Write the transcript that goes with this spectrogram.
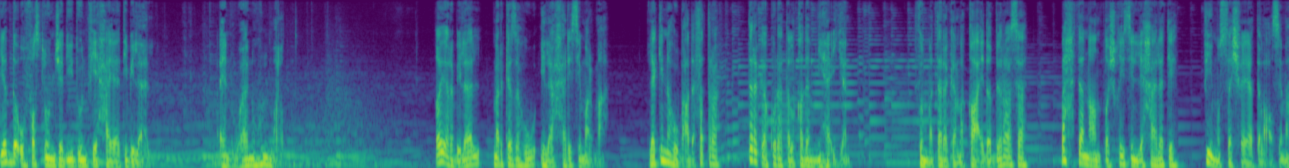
يبدأ فصل جديد في حياة بلال. عنوانه المرض. غير بلال مركزه إلى حارس مرمى لكنه بعد فترة ترك كرة القدم نهائيا ثم ترك مقاعد الدراسة بحثا عن تشخيص لحالته في مستشفيات العاصمة.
